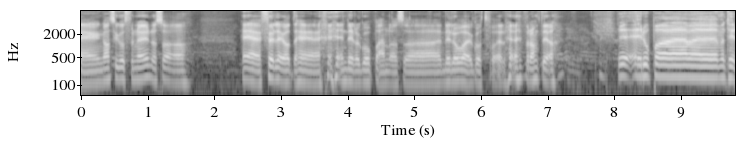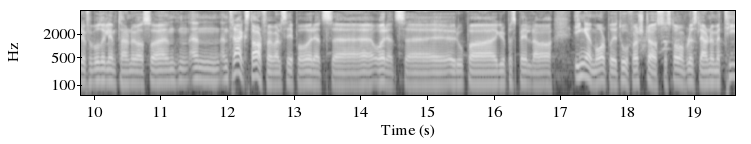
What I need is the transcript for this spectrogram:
er ganske godt fornøyd. Og så jeg føler jeg jo at jeg har en del å gå på ennå, så det lover jo godt for framtida. Europaeventyret for Bodø-Glimt her nå. Altså en, en, en, treg start, får jeg vel si, på årets, uh, årets uh, europagruppespill. Ingen mål på de to første, og så står man plutselig her nå med ti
